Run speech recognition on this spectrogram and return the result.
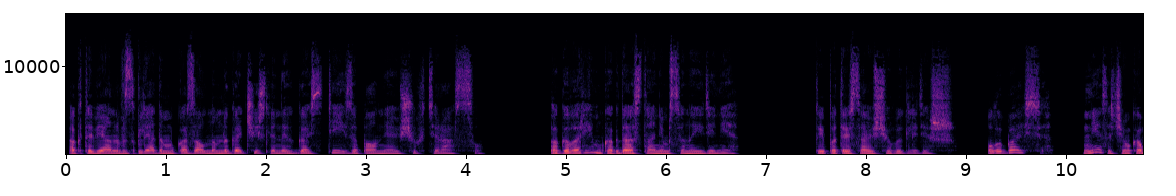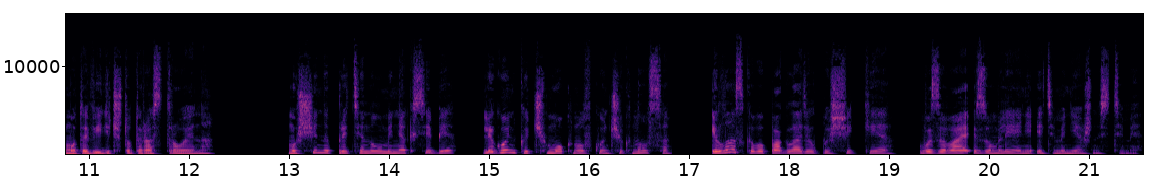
Октавиан взглядом указал на многочисленных гостей, заполняющих террасу. Поговорим, когда останемся наедине. Ты потрясающе выглядишь. Улыбайся. Незачем кому-то видеть, что ты расстроена. Мужчина притянул меня к себе, легонько чмокнул в кончик носа и ласково погладил по щеке, вызывая изумление этими нежностями.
